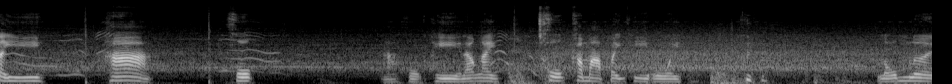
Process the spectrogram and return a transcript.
สี่ห้าหก อะหกทีแล้วไงโชกขมับไปทีโอยล้มเลย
